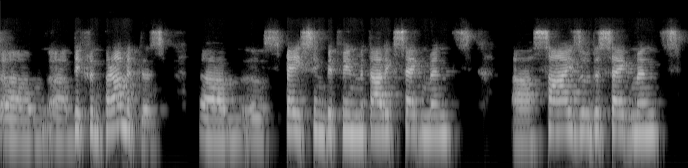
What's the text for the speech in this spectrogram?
um, uh, different parameters, um, uh, spacing between metallic segments, uh, size of the segments,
